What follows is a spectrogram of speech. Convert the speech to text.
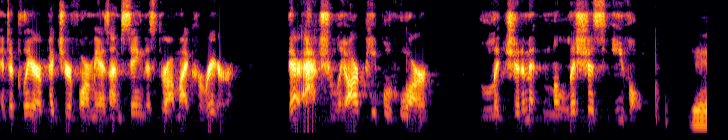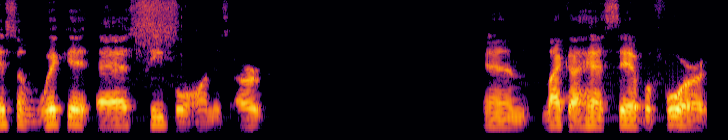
into clearer picture for me as I'm seeing this throughout my career. There actually are people who are legitimate malicious evil. Yeah, it's some wicked ass people on this earth. And like I had said before,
